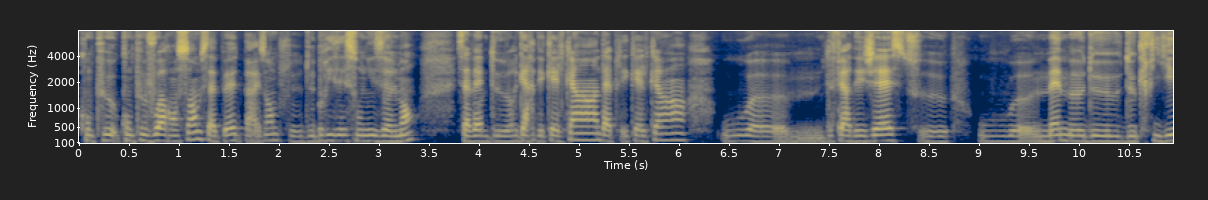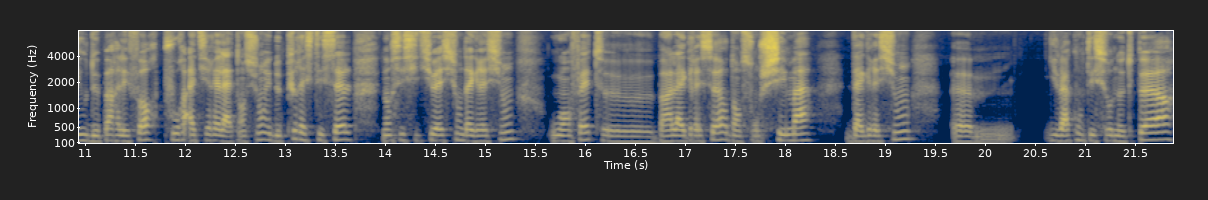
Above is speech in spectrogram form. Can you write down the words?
qu'on peut peut voir ensemble, ça peut être par exemple de briser son isolement, ça va être de regarder quelqu'un, d'appeler quelqu'un ou euh, de faire des gestes euh, ou euh, même de, de, crier ou de parler fort pour attirer l'attention et de plus rester seul dans ces situations d'agression où en fait ben, l'agresseur dans son schéma d'agression il va compter sur notre peur,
